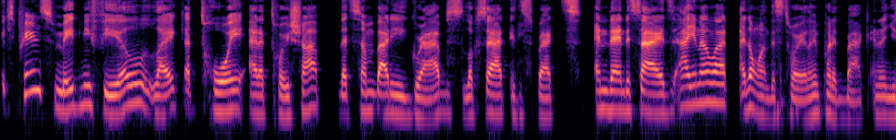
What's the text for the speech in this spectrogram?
experience made me feel like a toy at a toy shop that somebody grabs, looks at, inspects, and then decides, ah, you know what? I don't want this toy. Let me put it back. And then you,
